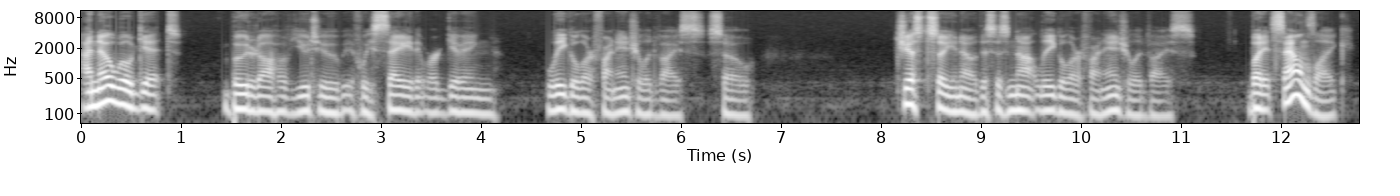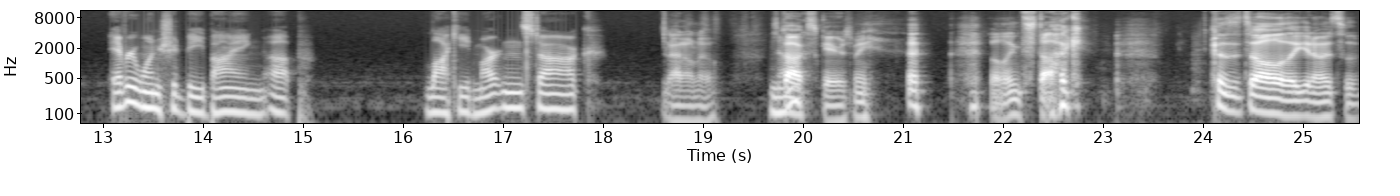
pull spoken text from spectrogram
I know we'll get booted off of YouTube if we say that we're giving legal or financial advice. So just so you know, this is not legal or financial advice, but it sounds like everyone should be buying up Lockheed Martin stock. I don't know. No? Stock scares me. I don't like stock. Because it's all, you know, it's the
